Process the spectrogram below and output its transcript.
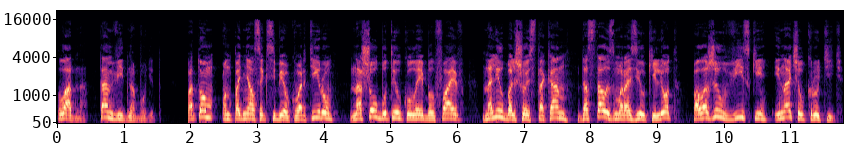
Ладно, там видно будет. Потом он поднялся к себе в квартиру, нашел бутылку Label 5, налил большой стакан, достал из морозилки лед, положил в виски и начал крутить.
